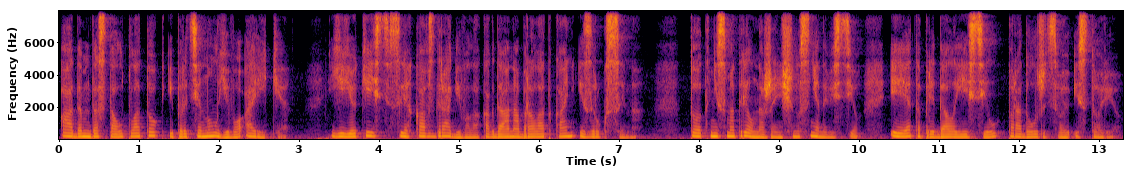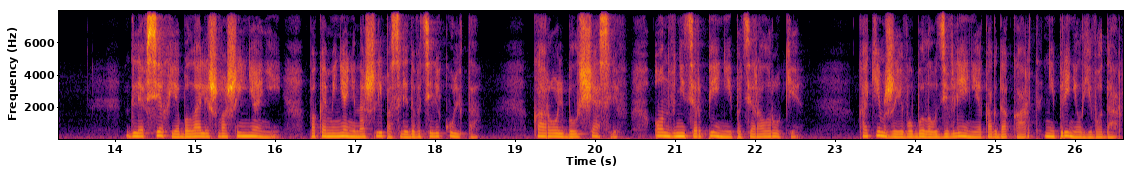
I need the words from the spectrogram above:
Адам достал платок и протянул его Арике. Ее кисть слегка вздрагивала, когда она брала ткань из рук сына. Тот не смотрел на женщину с ненавистью, и это придало ей сил продолжить свою историю. «Для всех я была лишь вашей няней, пока меня не нашли последователи культа. Король был счастлив, он в нетерпении потирал руки. Каким же его было удивление, когда Карт не принял его дар?»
